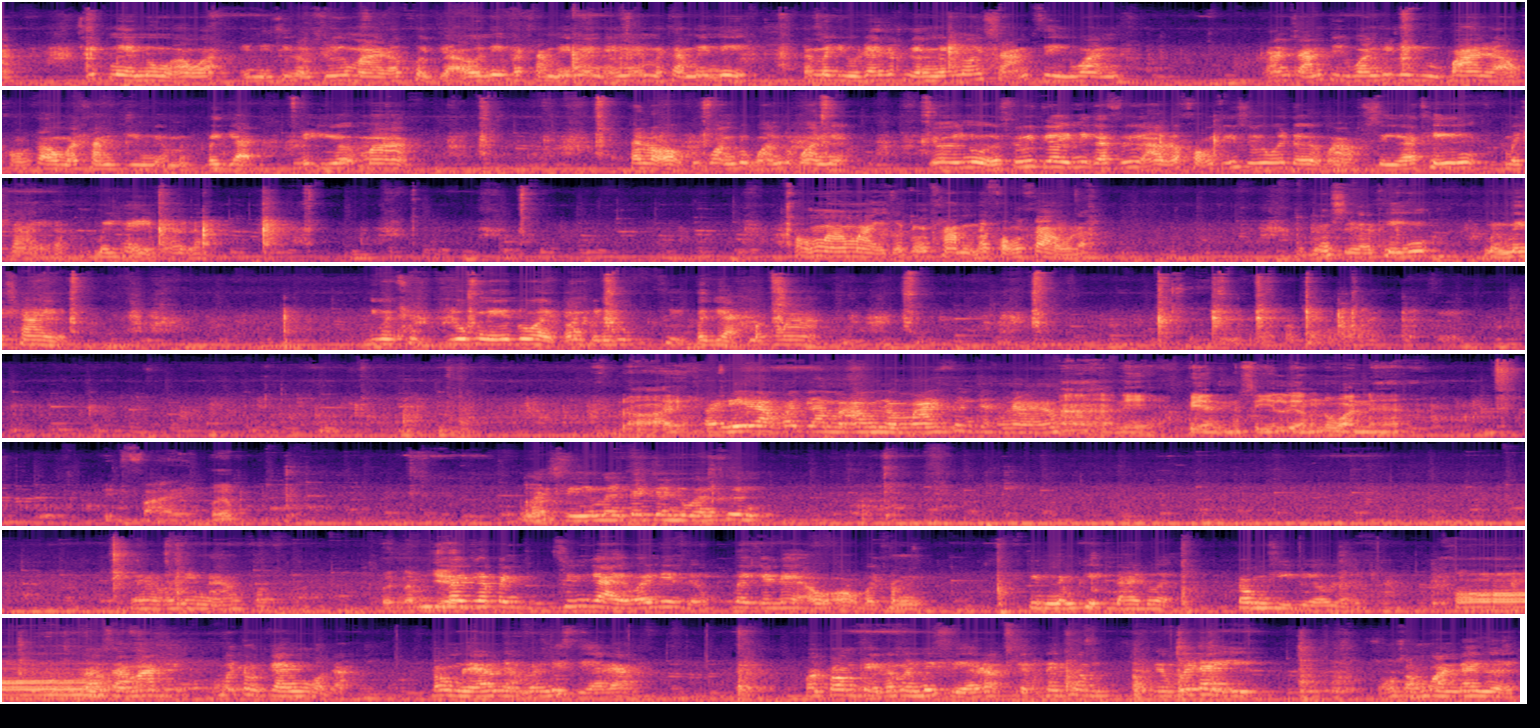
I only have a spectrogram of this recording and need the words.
คิดเมนูเอาอะไอ้นี่ที่เราซื้อมาแล้วคนจะเอานี่มาทำไอ้นั่นไอ้นั่นมาทำไอ้นี่ถ้ามันอยู่ได้สักอย่างน้อยๆสามสี่วัน การสามสี่วันที่เราอยู่บ้านเราเอาของเรามาทำกินเนี่ยมันประหยัดได้เยอะมากถ้าเราออกทุกวันทุกวันทุกวันเนี่ยเจอไอ้นู่นก็ซื้อเจอไอ้นี่ก็ซื้อเอาแล้วของที่ซื้อไว้เดิมเอาเสียทิ้งไม่ใช่อะไม่ใช่อย่างนั้นแหละ ของมาใหม่ก็ต้องทำแล้วของเก่าล่ะก็ต้องเสียทิ้งมันไม่ใช่ยิ่งทุกยุคนี้ด้วยต้องเป็นยุคที่ประหยัดมากๆแล้วก็แบ่งเอาไว้โอเคๆร้อยตอนนี้เราก็จะมาเอาหน่อไม้ขึ้นจากน้ำอ่า นี่ เปลี่ยนสีเหลืองนวลนะฮะ ปิดไฟปุ๊บมาสีมันก็จะนวลขึ้น แล้วเอาในน้ำก่อนเป็นน้ำเย็น ไม่จะเป็นชิ้นใหญ่ไว้นี่เดี๋ยวไม่จะได้เอาออกไปทำกินน้ำพริกได้ด้วย ต้มทีเดียวเลย อ๋อ เราสามารถที่ไม่ต้องแกงหมดอะ ต้มแล้วเนี่ยมันไม่เสียแล้ว พอต้มเสร็จแล้วมันไม่เสียแล้วเก็บได้เพิ่มเก็บไว้ได้อีกสองสามวันได้เลย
